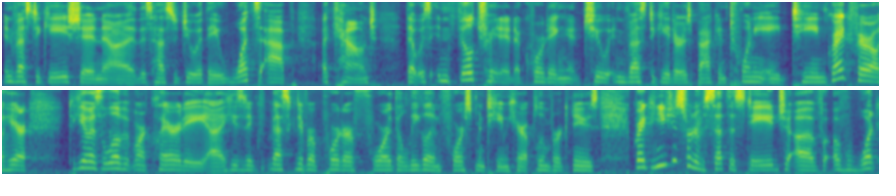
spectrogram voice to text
investigation. Uh, this has to do with a WhatsApp account that was infiltrated, according to investigators back in 2018. Greg Farrell here to give us a little bit more clarity. Uh, he's an investigative reporter for the legal enforcement team here at Bloomberg News. Greg, can you just sort of set the stage of, of what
